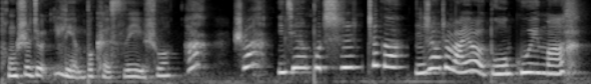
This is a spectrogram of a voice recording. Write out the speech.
同事就一脸不可思议说啊，什么？你竟然不吃这个？你知道这玩意儿有多贵吗？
